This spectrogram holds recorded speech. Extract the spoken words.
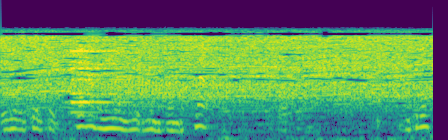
아, 이거 어떻게 따라 보면 이거 하나 그래?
